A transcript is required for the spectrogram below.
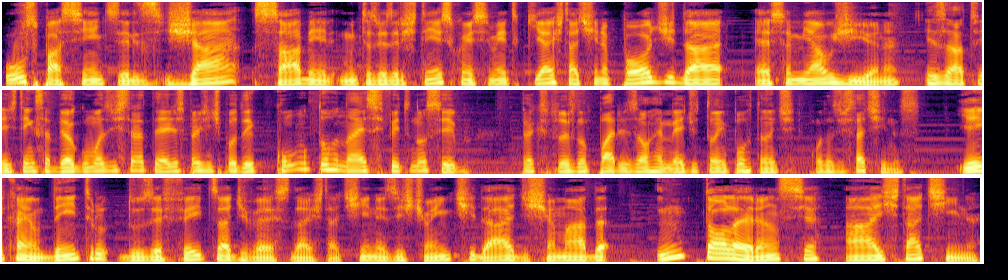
os pacientes, eles já sabem, muitas vezes eles têm esse conhecimento que a estatina pode dar essa mialgia, né? Exato, a gente tem que saber algumas estratégias para a gente poder contornar esse efeito nocebo, para que as pessoas não parem de usar um remédio tão importante quanto as estatinas. E aí, Caião, dentro dos efeitos adversos da estatina, existe uma entidade chamada intolerância à estatina.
